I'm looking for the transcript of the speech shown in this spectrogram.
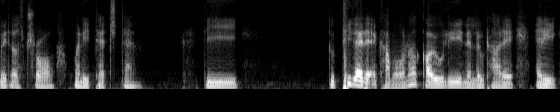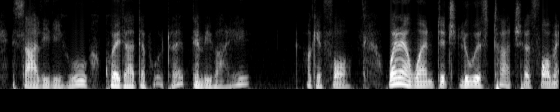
made of straw when he touched them ဒီ သူထိလိုက်တဲ့အခါမှာပေါ့နော်ကောက်ရိုးလေးတွေနဲ့လှုပ်ထားတဲ့အဲ့ဒီစာလေးတွေကိုခွဲခြားတတ်ဖို့အတွက်သင်ပေးပါတယ် Okay 4 When and when did Lewis touch his formal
